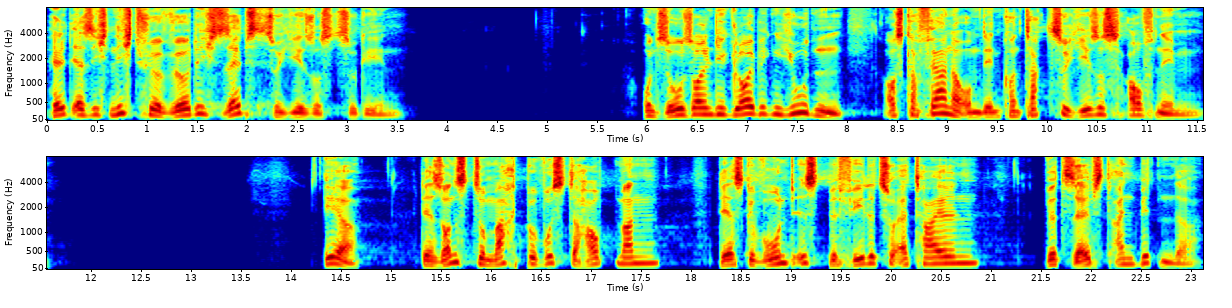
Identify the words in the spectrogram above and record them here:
hält er sich nicht für würdig, selbst zu Jesus zu gehen. Und so sollen die gläubigen Juden aus Kapernaum den Kontakt zu Jesus aufnehmen. Er, der sonst so machtbewusste Hauptmann, der es gewohnt ist, Befehle zu erteilen, wird selbst ein Bittender.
